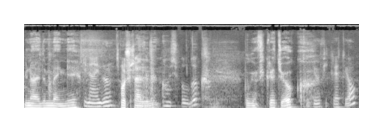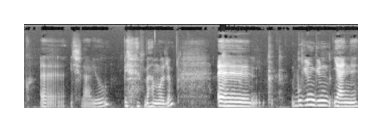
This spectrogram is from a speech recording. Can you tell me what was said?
Günaydın Bengi. Günaydın. Hoş geldin. Hoş bulduk. Bugün Fikret yok. Bugün Fikret yok. Ee, işler yoğun. ben varım. Ee, bugün gün yani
